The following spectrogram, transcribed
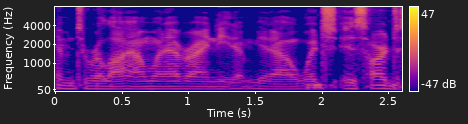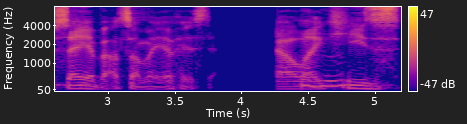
him to rely on whenever I need him. You know, which is hard to say about somebody of his stature. You know, like Mhm. he's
